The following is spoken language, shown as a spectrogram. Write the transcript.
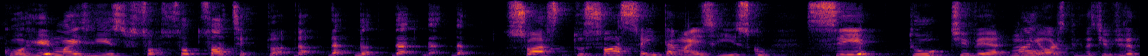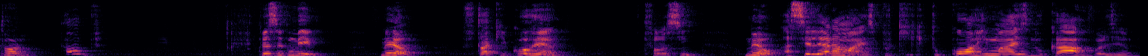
correr mais risco, só, só, só, só, tu só aceita mais risco se tu tiver maior expectativa de retorno. É óbvio. Pensa comigo. Meu, tu tá aqui correndo. Tu falou assim, meu, acelera mais. Por que, que tu corre mais no carro, por exemplo?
